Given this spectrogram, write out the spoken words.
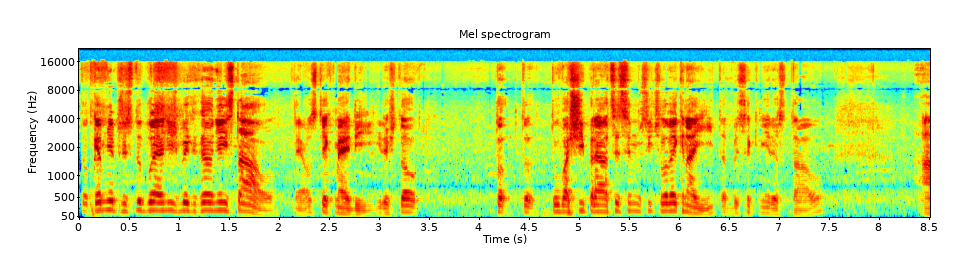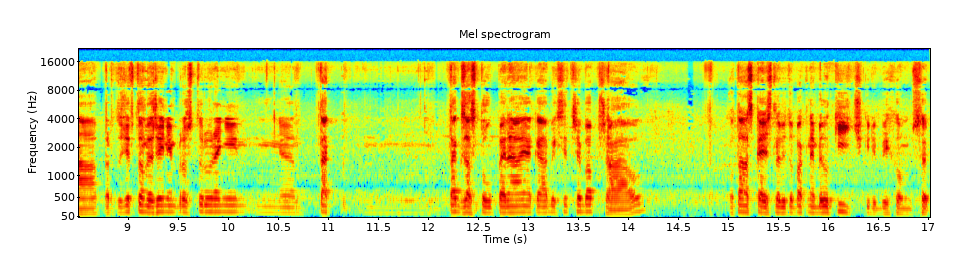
to, ke mně přistupuje, aniž bych o něj stál, jo, z těch médií. Když to to, tu vaší práci si musí člověk najít, aby se k ní dostal. A protože v tom veřejném prostoru není mm, tak, mm, tak zastoupená, jaká bych si třeba přál. Otázka, jestli by to pak nebyl kýč, kdybychom se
